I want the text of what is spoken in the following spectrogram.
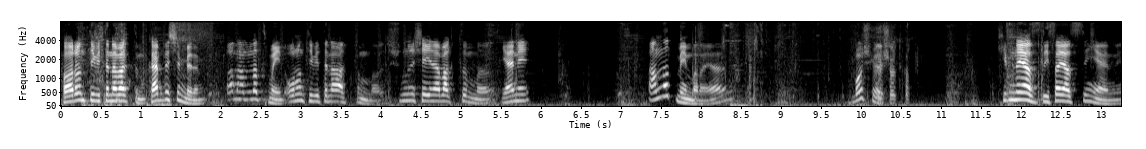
Faruk'un tweetine baktım. Kardeşim benim. Bana anlatmayın. Onun tweetine baktın mı? Şunun şeyine baktın mı? Yani anlatmayın bana ya. Boş ver. short kapı. Kim ne yazdıysa yazsın yani.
